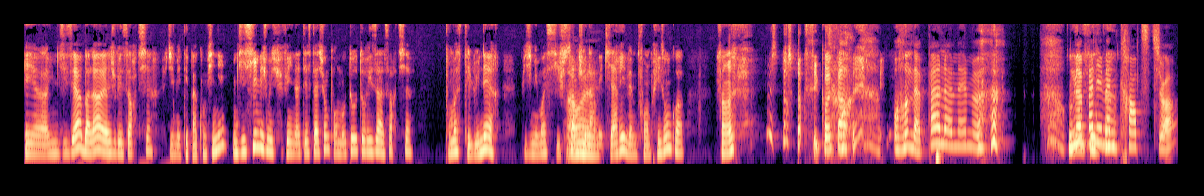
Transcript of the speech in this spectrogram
Et il me disait, ah bah là, je vais sortir. Je dis, mais t'es pas confiné Il me dit, si, mais je me suis fait une attestation pour m'auto-autoriser à sortir. Pour moi, c'était lunaire. Je dis, mais moi, si je sors, ah j'ai l'armée qui arrive, elle me fout en prison, quoi. Enfin, c'est quoi ça? On n'a pas la même. on n'a pas les mêmes craintes, tu vois.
